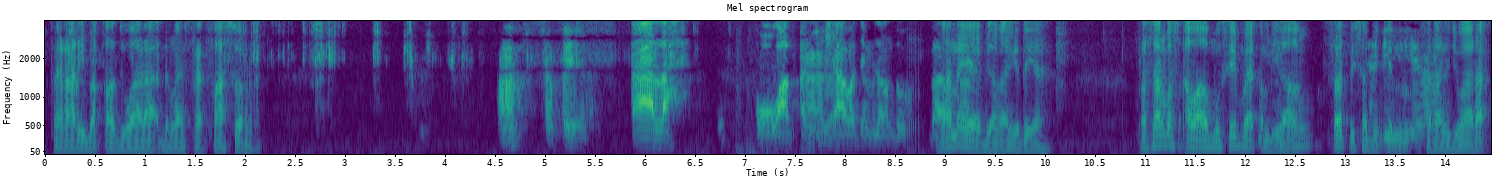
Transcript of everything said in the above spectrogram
Ferrari bakal juara dengan Fred Vasseur? Hah? Siapa ya? Alah. Hoak anjing siapa yang bilang tuh? Mana ya bilang kayak gitu ya? Perasaan pas awal musim banyak yang bilang Fred bisa bikin Iya. Ferrari juara.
